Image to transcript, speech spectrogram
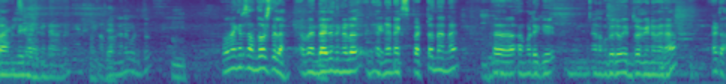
ഫാമിലി അപ്പൊ അങ്ങനെ കൊടുത്തു. അപ്പോൾ ഭയങ്കര സന്തോഷത്തില്ല അപ്പോൾ എന്തായാലും നിങ്ങൾ ഞാൻ നെക്സ്റ്റ് പെട്ടെന്ന് തന്നെ അങ്ങോട്ടേക്ക് നമുക്കൊരു ഇന്റർവ്യൂവിന് വരാം. കേട്ടോ?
